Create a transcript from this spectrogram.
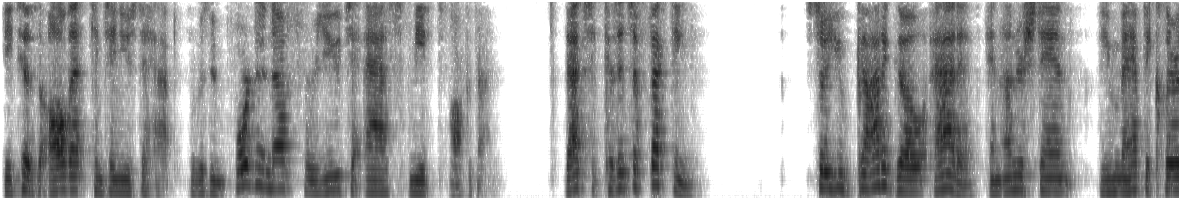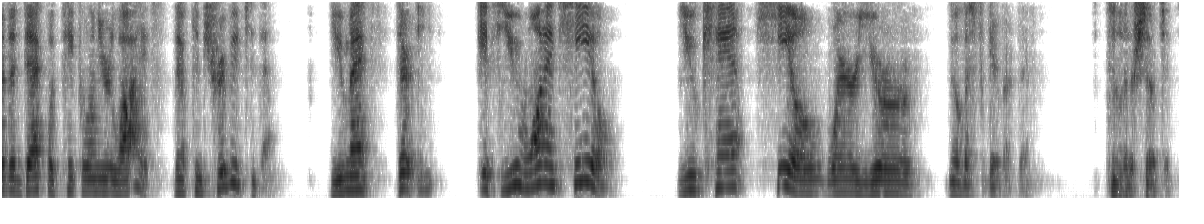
because all that continues to happen. It was important enough for you to ask me to talk about it. That's because it's affecting you. So you got to go at it and understand you may have to clear the deck with people in your life that contribute to that. You may there if you want to heal, you can't heal where you're no let's forget about that it's another subject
